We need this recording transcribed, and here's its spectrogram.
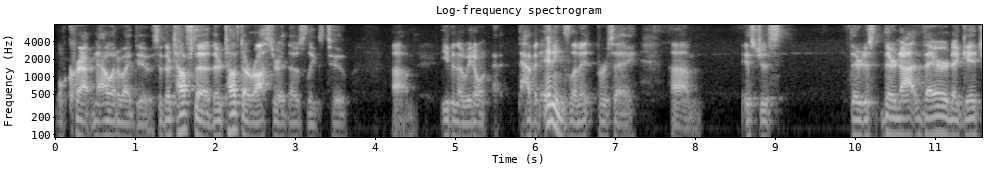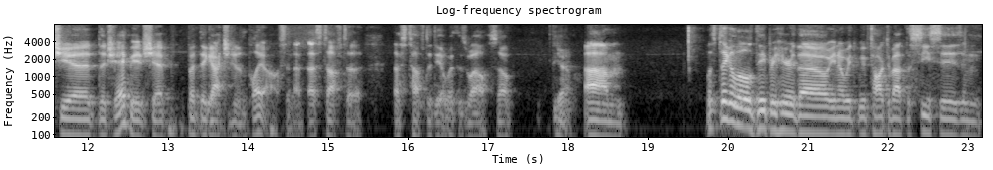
well, crap. Now what do I do? So they're tough to they're tough to roster in those leagues too um, even though we don't have an innings limit per se. Um, it's just they're just they're not there to get you the championship, but they got you to the playoffs, and that, that's tough to that's tough to deal with as well. So Yeah. um, let's dig a little deeper here, though. You know, we, we've talked about the ceases and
